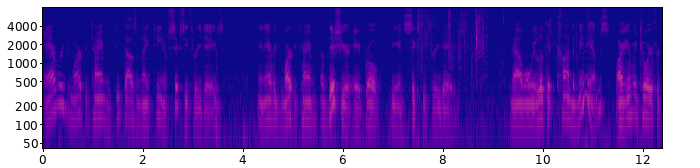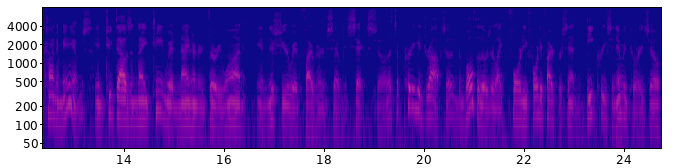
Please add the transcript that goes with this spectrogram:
average market time in 2019 of 63 days and average market time of this year, April, being 63 days. Now, when we look at condominiums, our inventory for condominiums in 2019 we had 931 and this year we had 576 so that's a pretty good drop. So the, both of those are like 40 45% decrease in inventory. So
